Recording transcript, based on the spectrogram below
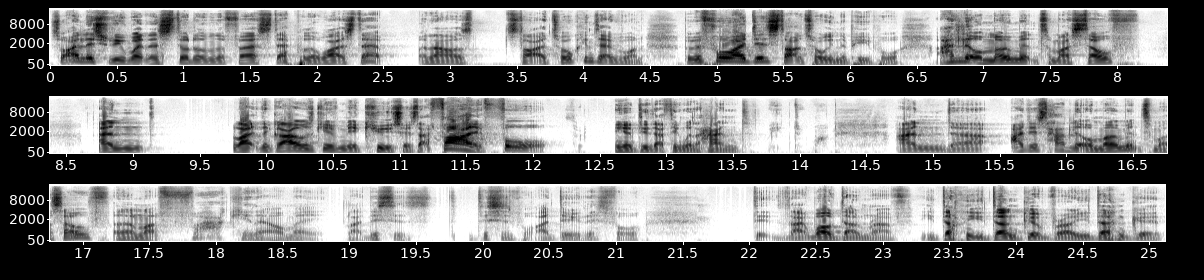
So I literally went and stood on the first step of the white step, and I was started talking to everyone. But before I did start talking to people, I had a little moment to myself, and like the guy was giving me a cue, so it's like five, four, you know, do that thing with a hand. And uh, I just had a little moment to myself, and I'm like, "Fuck, you know, mate. Like this is this is what I do this for." Like, well done, Rav. You done you done good, bro. You done good.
